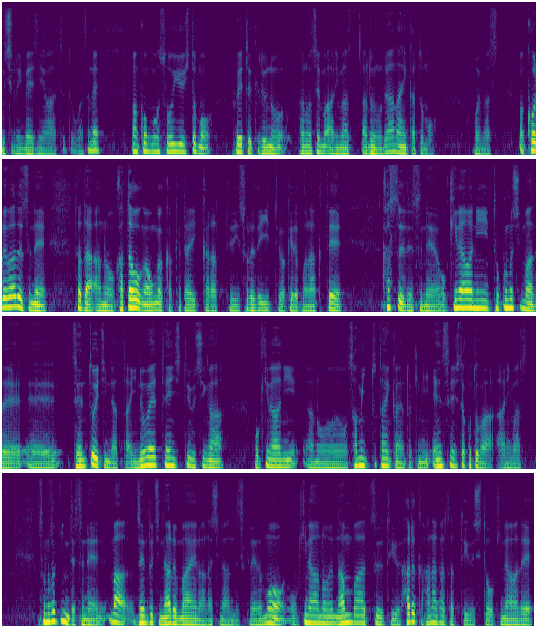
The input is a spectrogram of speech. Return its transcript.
うちのイメージに合わせてとかですね、まあ、今後そういう人も増えてくるの可能性もありますあるのではないかとも思います、まあ、これはですねただあの片方が音楽かけたいからってそれでいいというわけでもなくてかつてですね沖縄に徳之島で、えー、全統一になった井上天一という牛が沖縄にあのサミット大会の時に遠征したことがあります。その時にですね、まあ、全土地になる前の話なんですけれども沖縄のナンバー2というはるか花形という市と沖縄で、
